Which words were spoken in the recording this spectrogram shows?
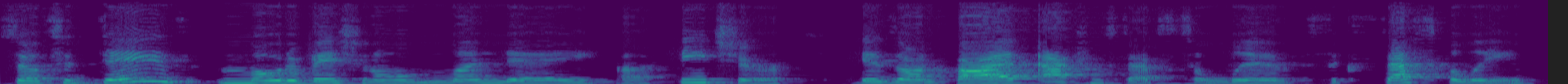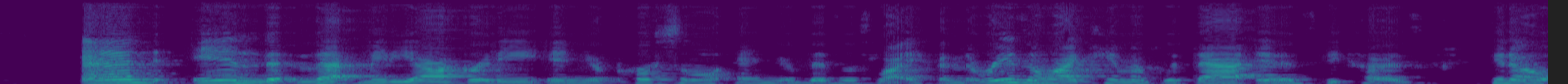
So today's Motivational Monday uh, feature is on five action steps to live successfully and end that mediocrity in your personal and your business life. And the reason why I came up with that is because, you know,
